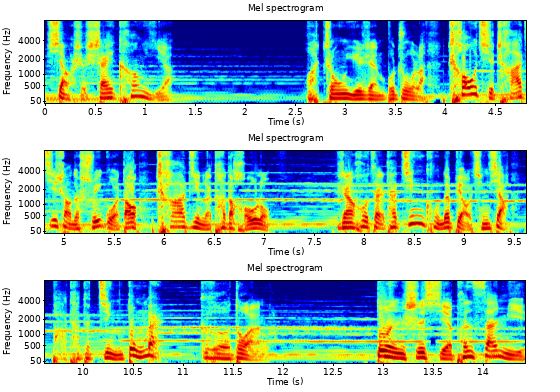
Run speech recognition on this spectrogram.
像是筛糠一样。我终于忍不住了，抄起茶几上的水果刀，插进了他的喉咙，然后在他惊恐的表情下，把他的颈动脉割断了。顿时血喷三米，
